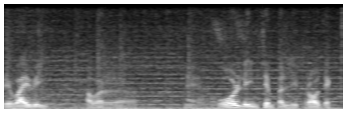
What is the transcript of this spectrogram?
reviving our old Inchampalli project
